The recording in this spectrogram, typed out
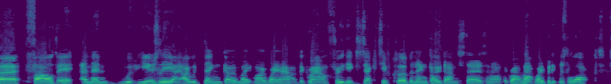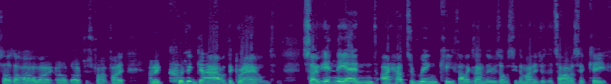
Uh, filed it, and then w- usually I, would then go and make my way out of the ground through the executive club, and then go downstairs and out the ground that way. But it was locked, so I was like, "Oh right, I'll, I'll just try and find it," and I couldn't get out of the ground. So in the end, I had to ring Keith Alexander, who was obviously the manager at the time. I said, "Keith,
